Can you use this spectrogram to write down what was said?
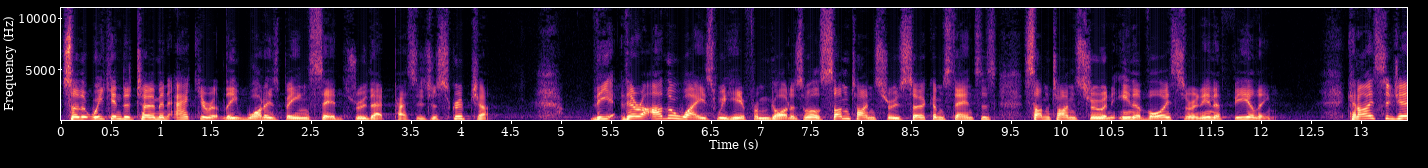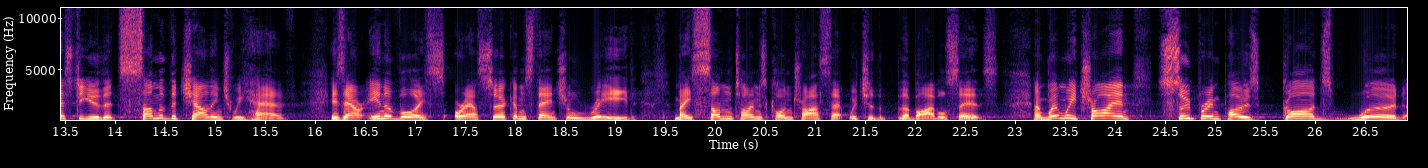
so that we can determine accurately what is being said through that passage of Scripture. The, there are other ways we hear from God as well, sometimes through circumstances, sometimes through an inner voice or an inner feeling. Can I suggest to you that some of the challenge we have is our inner voice or our circumstantial read may sometimes contrast that which the Bible says. And when we try and superimpose God's word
